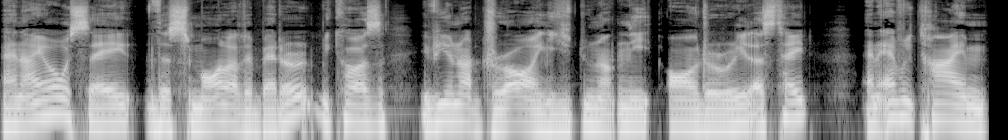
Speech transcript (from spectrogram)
And I always say the smaller the better because if you're not drawing, you do not need all the real estate. And every time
